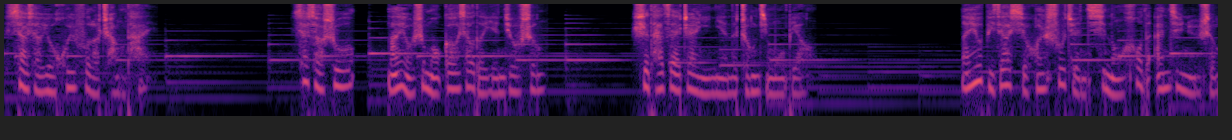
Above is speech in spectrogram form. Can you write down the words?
笑笑又恢复了常态。笑笑说，男友是某高校的研究生，是他再战一年的终极目标。男友比较喜欢书卷气浓厚的安静女生，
